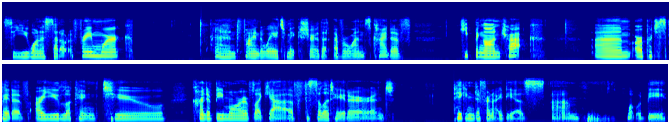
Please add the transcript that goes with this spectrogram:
so you want to set out a framework and find a way to make sure that everyone's kind of keeping on track. Um, or participative, are you looking to kind of be more of like, yeah, a facilitator and taking different ideas? Um, what would be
